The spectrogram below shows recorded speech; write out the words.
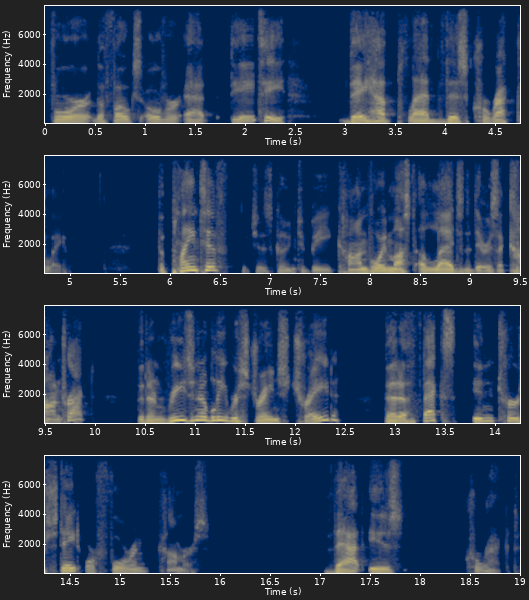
for the folks over at DAT, they have pled this correctly. The plaintiff, which is going to be convoy, must allege that there is a contract that unreasonably restrains trade that affects interstate or foreign commerce. That is correct.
